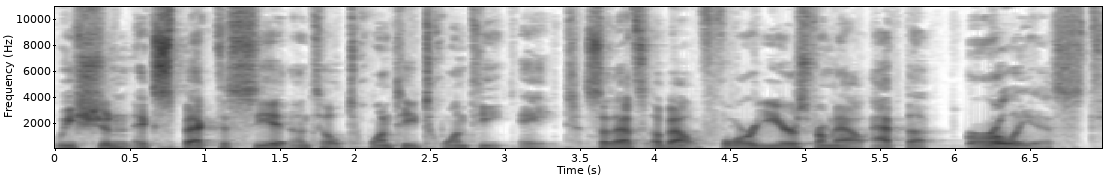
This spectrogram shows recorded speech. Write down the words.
we shouldn't expect to see it until 2028. So, that's about four years from now at the earliest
